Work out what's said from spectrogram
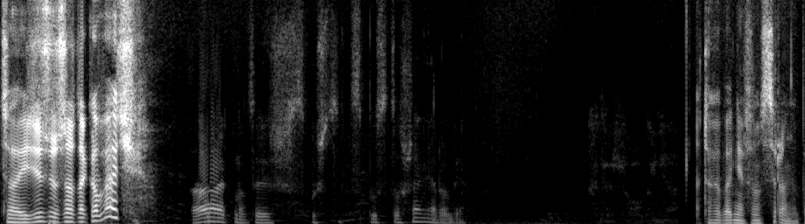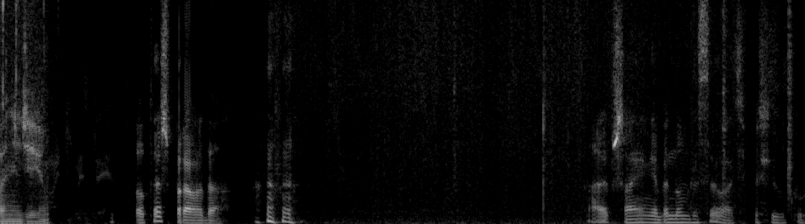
Co, idziesz już atakować? Tak, no to już spust- spustoszenie robię. A to chyba nie w tą stronę, panie dzieją. To też prawda. Ale przynajmniej nie będą wysyłać posiłków.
